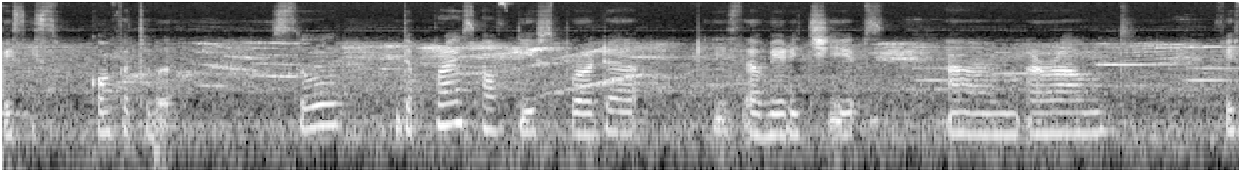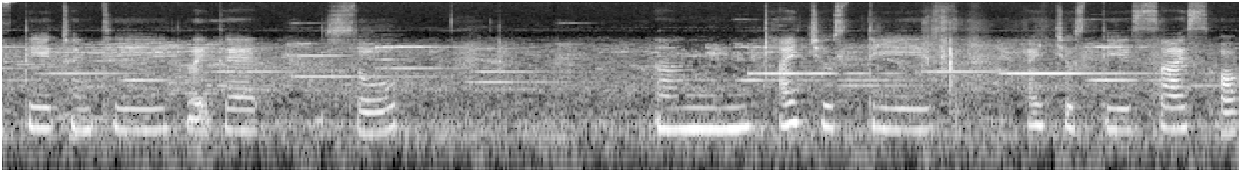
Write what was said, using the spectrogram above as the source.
face is comfortable. So the price of this product is a very cheap um, around 50 20 like that. So um, I choose this I choose this size of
